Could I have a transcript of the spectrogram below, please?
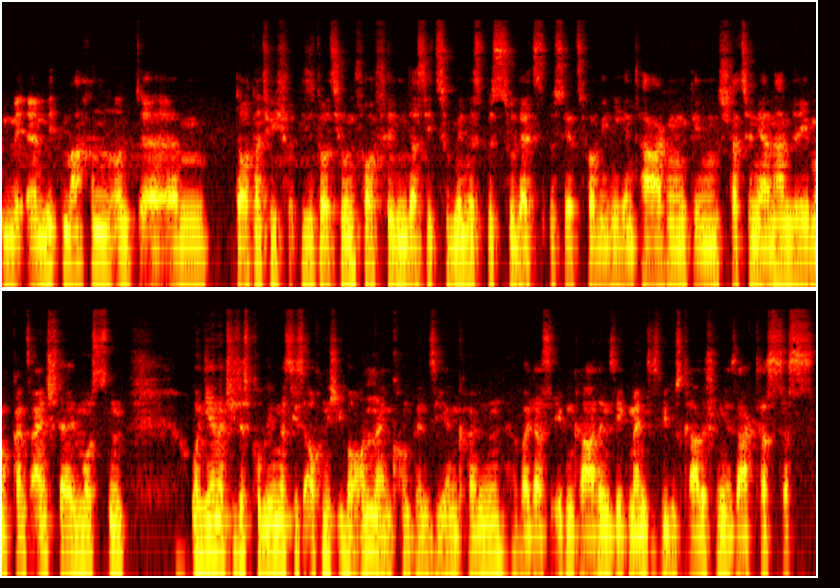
äh, mitmachen und ähm, dort natürlich die Situation vorfinden, dass sie zumindest bis zuletzt, bis jetzt vor wenigen Tagen, den stationären Handel eben auch ganz einstellen mussten. Und haben natürlich das Problem, dass sie es auch nicht über Online kompensieren können, weil das eben gerade ein Segment ist, wie du es gerade schon gesagt hast, dass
